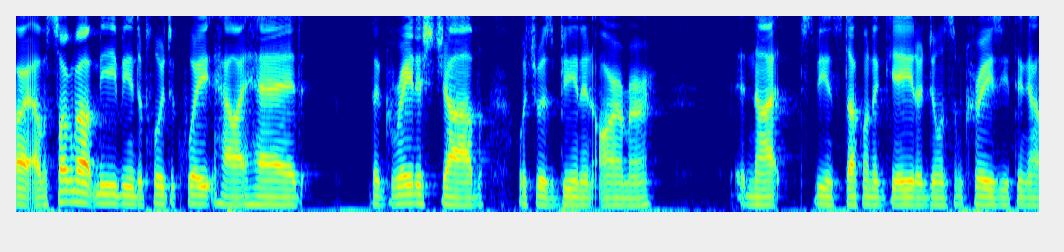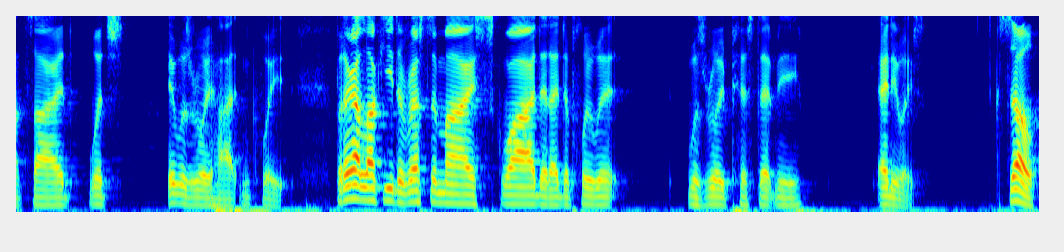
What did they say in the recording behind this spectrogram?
all right, I was talking about me being deployed to Kuwait, how I had the greatest job, which was being an armor, not being stuck on a gate or doing some crazy thing outside, which it was really hot in Kuwait. But I got lucky. The rest of my squad that I deployed with was really pissed at me. Anyways, so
